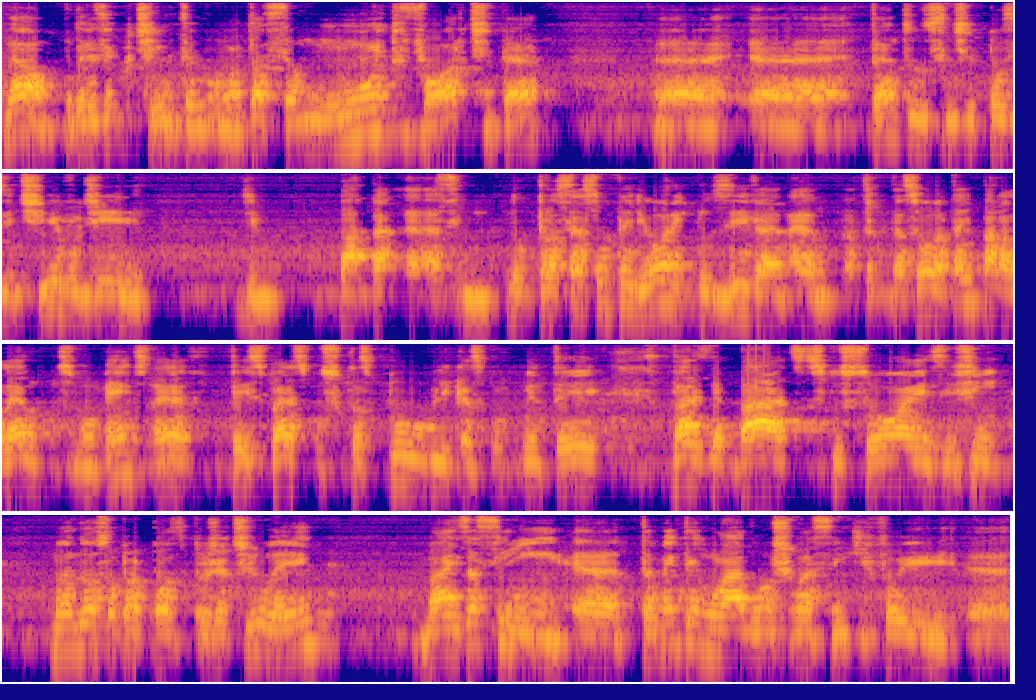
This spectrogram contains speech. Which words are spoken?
Não, o Poder Executivo teve uma atuação muito forte, tá? É, é, tanto no sentido positivo de, de assim, no processo anterior, inclusive, né, a tramitação está em paralelo nos momentos, né, fez várias consultas públicas, cumprimentei vários debates, discussões, enfim, mandou sua proposta de projeto de lei, mas, assim, é, também tem um lado, vamos chamar assim, que foi é,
